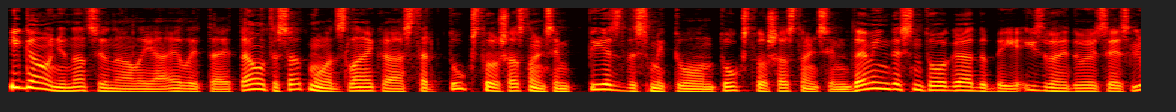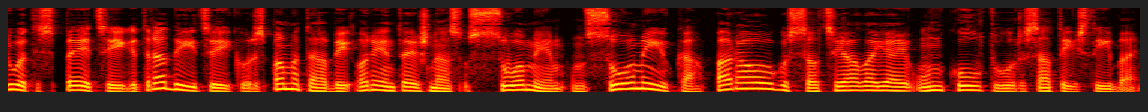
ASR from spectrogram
Igauņu nacionālajā elitē tautas atmodas laikā starp 1850. un 1890. gadu bija izveidojusies ļoti spēcīga tradīcija, kuras pamatā bija orientēšanās uz Somiem un Somiju kā paraugu sociālajai un kultūras attīstībai.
